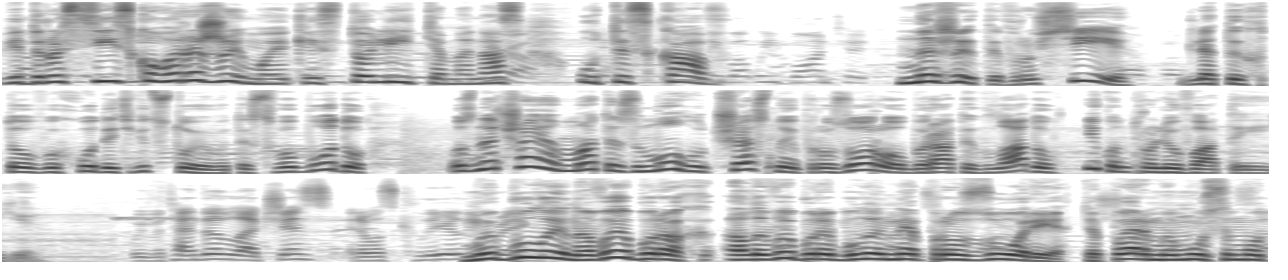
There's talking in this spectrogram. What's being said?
від російського режиму, який століттями нас утискав. Не жити в Росії для тих, хто виходить відстоювати свободу, означає мати змогу чесно і прозоро обирати владу і контролювати її. Ми були на виборах, але вибори були непрозорі. Тепер ми мусимо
